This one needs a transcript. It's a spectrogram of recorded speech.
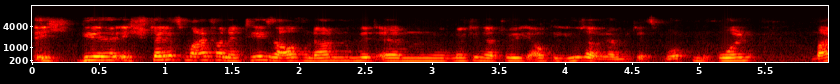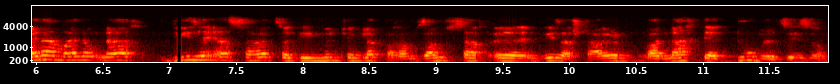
ich, ich stelle jetzt mal einfach eine These auf und dann mit, ähm, möchte ich natürlich auch die User wieder mit ins Boot holen. Meiner Meinung nach, diese erste Halbzeit gegen München-Gladbach am Samstag äh, im Weserstadion war nach der Double-Saison.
